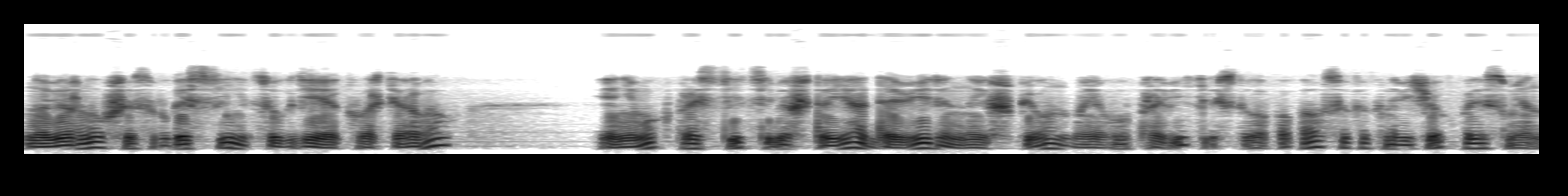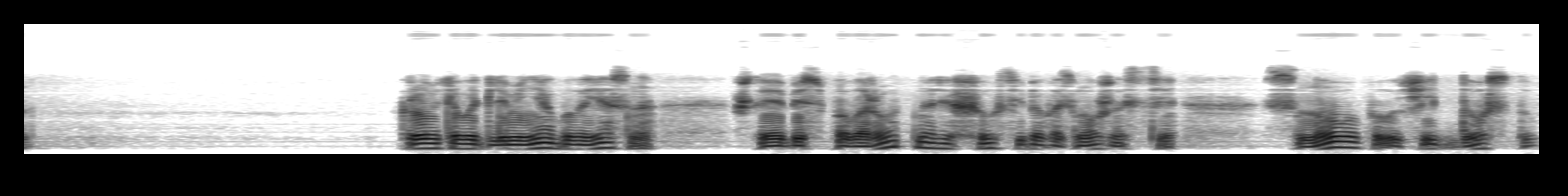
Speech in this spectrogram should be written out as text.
но, вернувшись в гостиницу, где я квартировал, я не мог простить себе, что я, доверенный шпион моего правительства, попался как новичок-полисмен. Кроме того, для меня было ясно, что я бесповоротно лишил себя возможности снова получить доступ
